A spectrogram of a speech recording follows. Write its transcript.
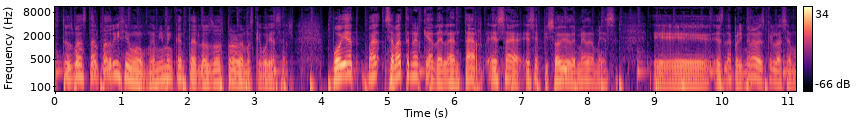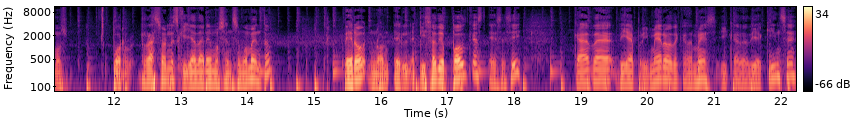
Entonces va a estar padrísimo. A mí me encantan los dos programas que voy a hacer. Voy a, se va a tener que adelantar ese episodio de medio mes. Eh, es la primera vez que lo hacemos por razones que ya daremos en su momento. Pero el episodio podcast, ese sí, cada día primero de cada mes y cada día 15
